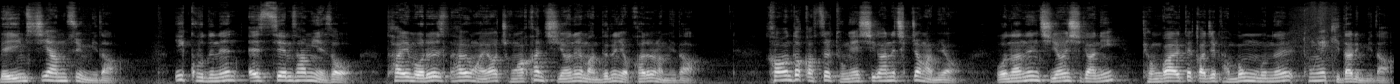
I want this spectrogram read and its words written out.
main.c 함수입니다. 이 코드는 SM32에서 타이머를 사용하여 정확한 지연을 만드는 역할을 합니다. 카운터 값을 통해 시간을 측정하며 원하는 지연 시간이 경과할 때까지 반복문을 통해 기다립니다.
